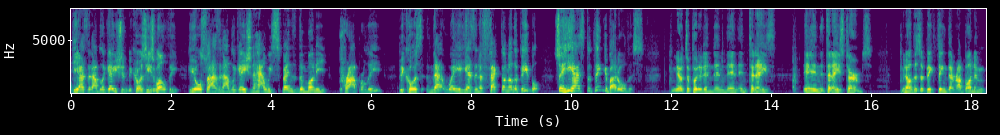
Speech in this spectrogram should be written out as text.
He has an obligation because he's wealthy. He also has an obligation how he spends the money properly because that way he has an effect on other people. So he has to think about all this. You know, to put it in, in, in, in today's in today's terms. You know, there's a big thing that Rabbanim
